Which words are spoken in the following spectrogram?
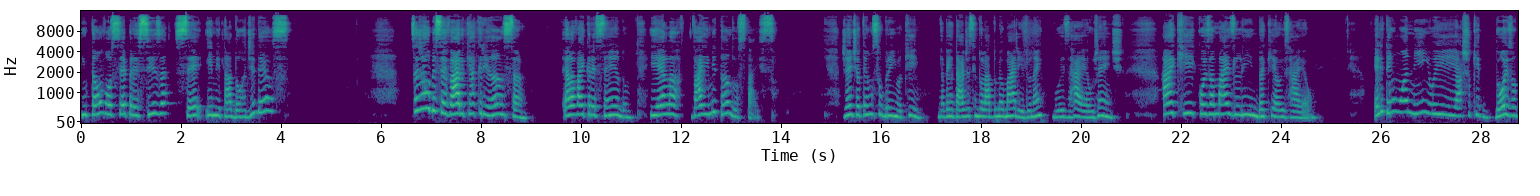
então você precisa ser imitador de Deus. Vocês já observaram que a criança, ela vai crescendo e ela vai imitando os pais. Gente, eu tenho um sobrinho aqui, na verdade, assim, do lado do meu marido, né? O Israel, gente. Ai, que coisa mais linda que é o Israel. Ele tem um aninho e acho que dois, ou,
